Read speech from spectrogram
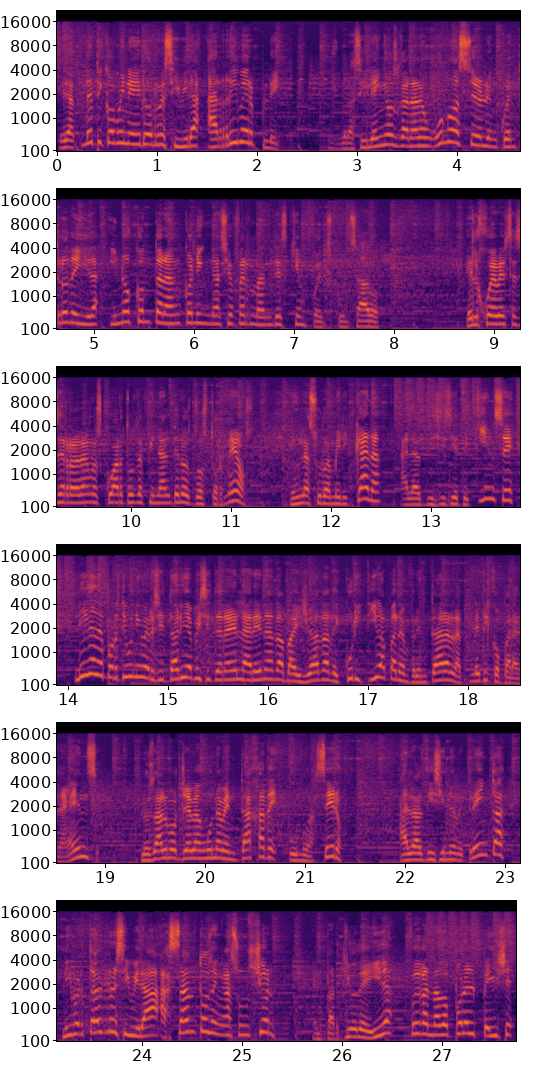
el Atlético Mineiro recibirá a River Plate. Los brasileños ganaron 1 a 0 el encuentro de ida y no contarán con Ignacio Fernández quien fue expulsado. El jueves se cerrarán los cuartos de final de los dos torneos. En la Sudamericana, a las 17:15, Liga Deportiva Universitaria visitará el Arena da Baixada de Curitiba para enfrentar al Atlético Paranaense. Los albos llevan una ventaja de 1 a 0. A las 19.30, Libertad recibirá a Santos en Asunción. El partido de ida fue ganado por el Peixe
